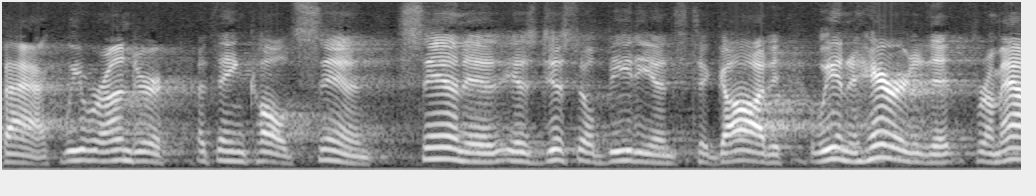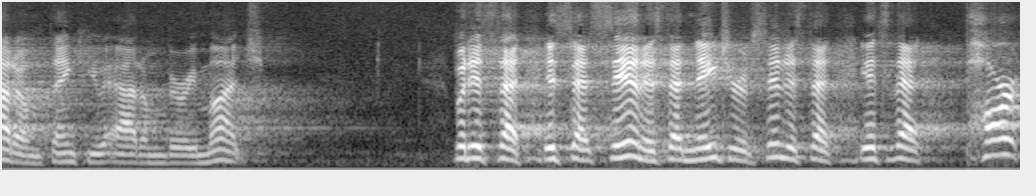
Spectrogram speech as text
back. We were under a thing called sin. Sin is, is disobedience to God. We inherited it from Adam. Thank you, Adam, very much. But it's that, it's that sin, it's that nature of sin, it's that, it's that part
